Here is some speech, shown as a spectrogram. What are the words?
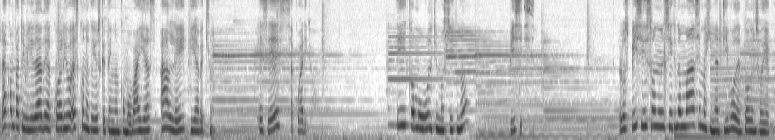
La compatibilidad de Acuario es con aquellos que tengan como vallas a Lei y a. Ese es Acuario. Y como último signo, Pisces. Los Pisces son el signo más imaginativo de todo el zodiaco.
